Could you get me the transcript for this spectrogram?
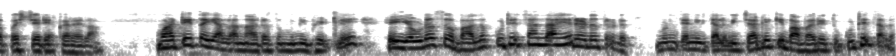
तपश्चर्या करायला. वाटेत याला नारद मुनी भेटले. हे एवढंच बालक कुठे चाललं आहे रडत रडत म्हणून त्यांनी त्याला विचारले की बाबा रे तू कुठे चालला?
